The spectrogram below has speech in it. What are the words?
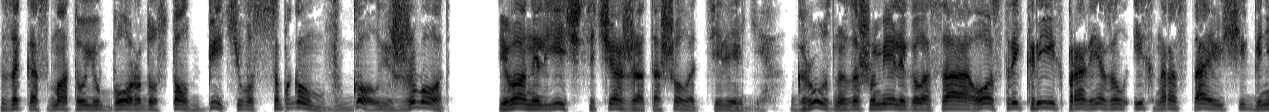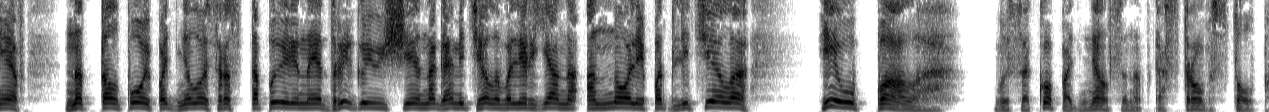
за косматую бороду, стал бить его сапогом в голый живот. Иван Ильич сейчас же отошел от телеги. Грузно зашумели голоса, острый крик прорезал их нарастающий гнев. Над толпой поднялось растопыренное, дрыгающее ногами тело валерьяна Аноли, подлетело и упало. Высоко поднялся над костром столб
